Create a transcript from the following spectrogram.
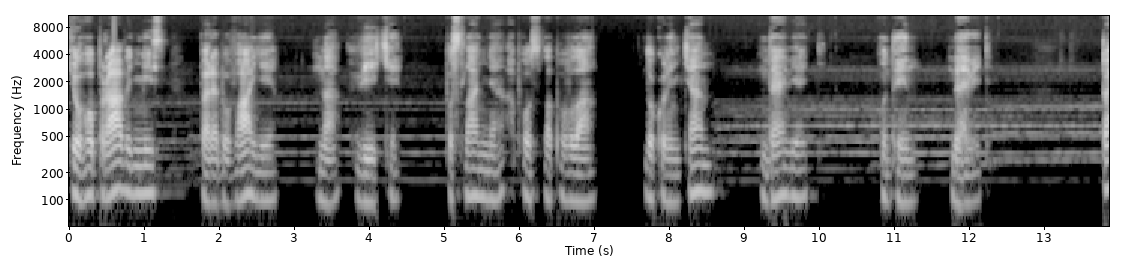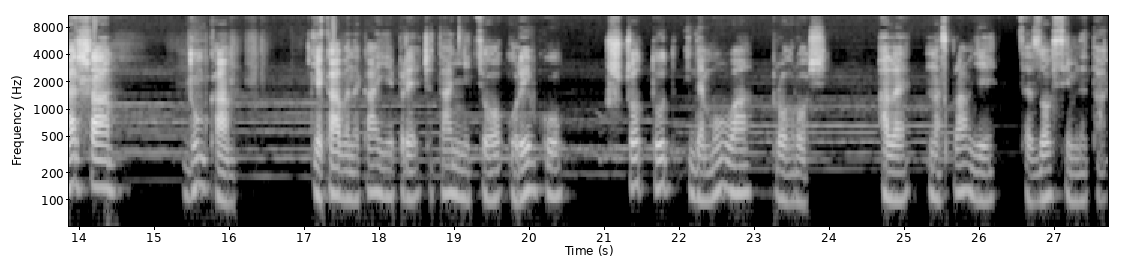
Його праведність перебуває на віки. Послання апостола Павла до Коринтян 9, 1, 9. Перша думка, яка виникає при читанні цього уривку, що тут йде мова про гроші. Але насправді це зовсім не так.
